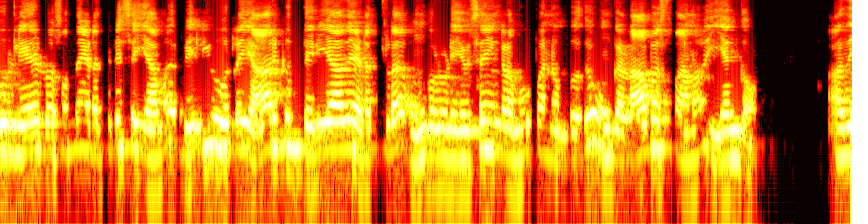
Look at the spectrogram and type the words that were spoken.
ஊர்லேயே இல்லை சொந்த இடத்துலையும் செய்யாம, வெளியூர்ல யாருக்கும் தெரியாத இடத்துல உங்களுடைய விஷயங்களை மூவ் பண்ணும்போது, உங்க லாபஸ்தானம் இயங்கும். அது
